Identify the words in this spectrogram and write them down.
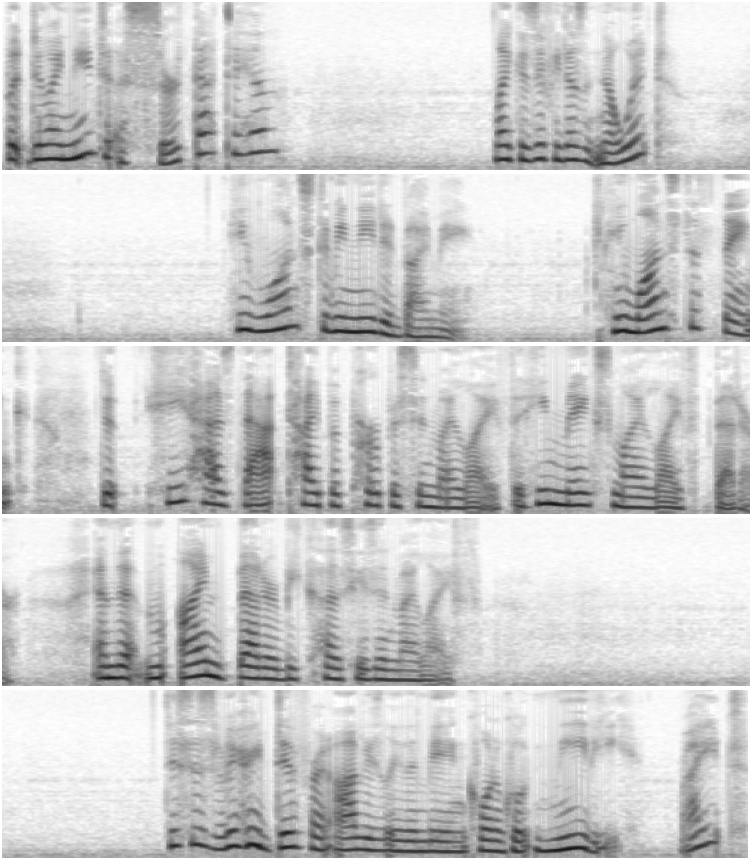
But do I need to assert that to him? Like as if he doesn't know it? He wants to be needed by me. He wants to think that he has that type of purpose in my life, that he makes my life better, and that I'm better because he's in my life. This is very different, obviously, than being quote unquote needy, right?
